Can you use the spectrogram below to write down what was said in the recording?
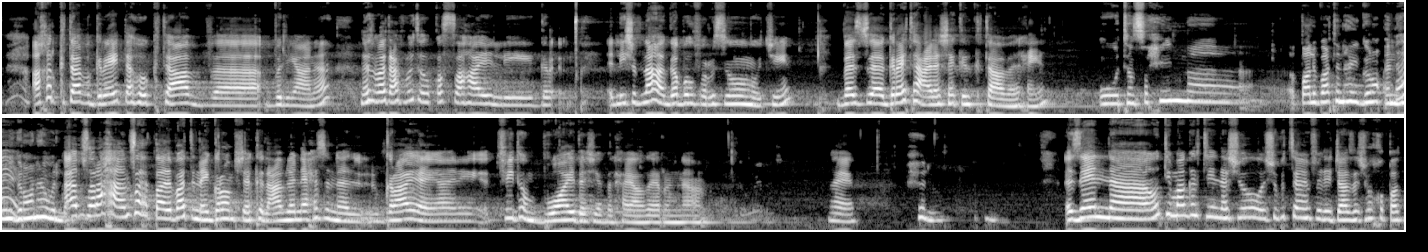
آخر كتاب قريته هو كتاب آه، بليانة. نفس ما تعرفون القصة هاي اللي قر... اللي شفناها قبل في الرسوم وشي. بس آه، قريتها على شكل كتاب الحين. وتنصحين الطالبات إنها يقرون إنهم يقرونها ولا؟ بصراحة أنصح الطالبات إنه يقرون بشكل عام لأني أحس إن القراية يعني تفيدهم بوايد أشياء في الحياة غير إنه هي حلو. زين آه، وأنتي ما قلتي لنا شو شو بتسوين في الإجازة؟ شو خطط؟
